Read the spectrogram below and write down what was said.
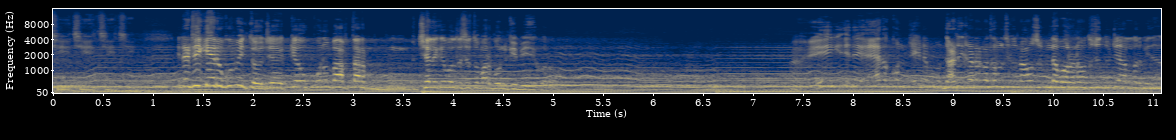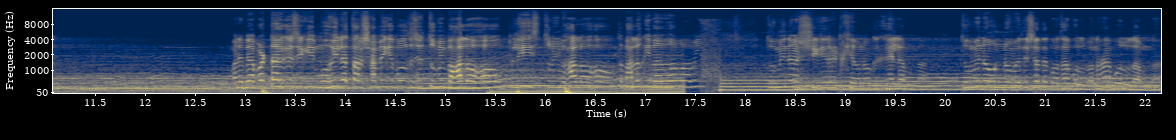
ছি ছি ছি ছি। এটা ঠিক এরকমই তো, যে কেউ কোনো বাপ তার ছেলেকে বলতেছে, তোমার বোনকে বিয়ে করো। এই এতক্ষণ দাড়ি কাটার কথা বলছে নাউজুবিল্লাহ বলে না, অথচ দুটি আল্লাহর বিধান। মানে ব্যাপারটা হয়ে গেছে কি, মহিলা তার স্বামীকে বলতেছে, তুমি ভালো হও প্লিজ তুমি ভালো হও। তো ভালো কীভাবে হব আমি? তুমি না সিগারেট খেয়ে ওনাকে খাইলাম না। তুমি না অন্য মেয়েদের সাথে কথা বলব না? হ্যাঁ বললাম না।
